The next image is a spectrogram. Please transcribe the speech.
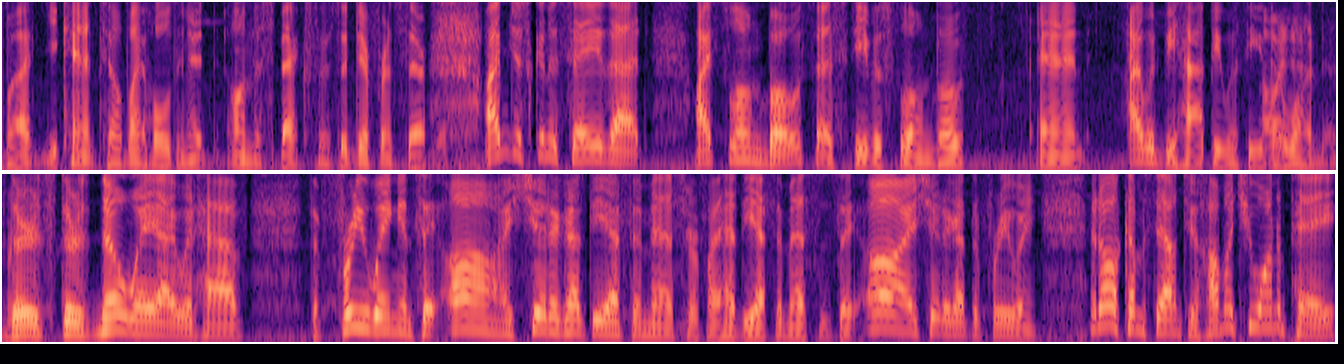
But you can't tell by holding it on the specs. There's a difference there. I'm just going to say that I've flown both, as Steve has flown both, and I would be happy with either Oh, yeah, one. There's there's no way I would have the Freewing and say, oh, I should have got the FMS, or if I had the FMS and say, oh, I should have got the Freewing. It all comes down to how much you want to pay.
